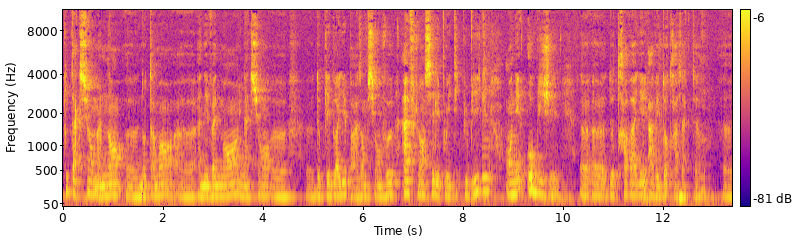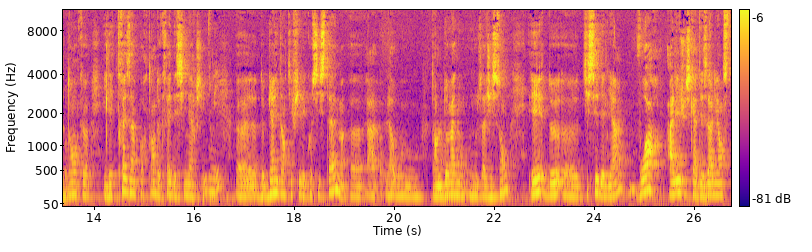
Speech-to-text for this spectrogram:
toute action maintenant, euh, notamment un événement, une action de plaidoyer, par exemple, si on veut influencer les politiques publiques, mm. on est obligé de travailler avec d'autres acteurs. Euh, donc, euh, il est très important de créer des synergies, Oui. euh, de bien identifier l'écosystème à- là où, dans le domaine où nous agissons, et de tisser des liens, voire aller jusqu'à des alliances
